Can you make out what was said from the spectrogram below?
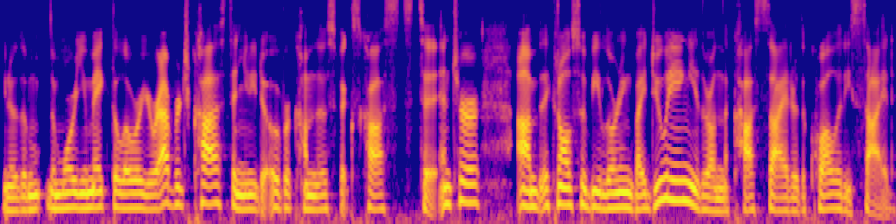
you know the, the more you make, the lower your average cost, and you need to overcome those fixed costs to enter. Um, it can also be learning by doing, either on the cost side or the quality side.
